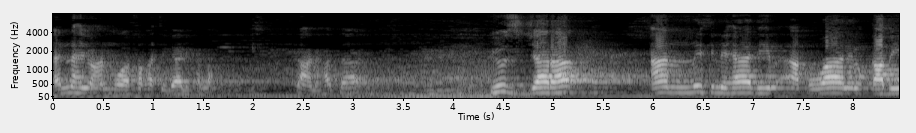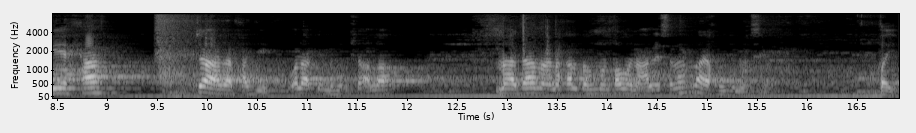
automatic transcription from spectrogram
annahyu can muwaafaqati dalika lah yani xataa yusjara can mili hadihi اlaqwaali اlqabiixa jaa hada alxadiid walakinahu in sha allah maa daama ana qalbahu munطawin cala islaam laa yakhruju min islam ayb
